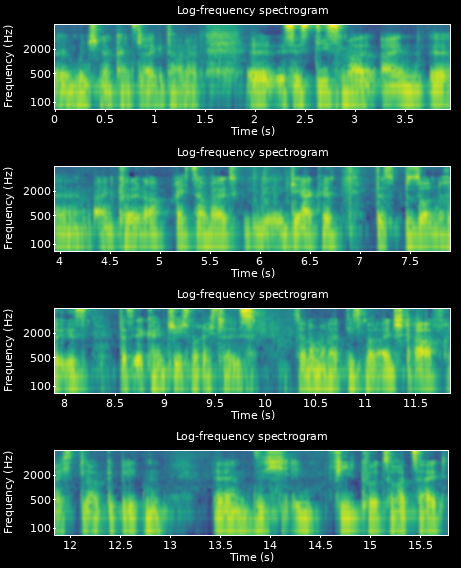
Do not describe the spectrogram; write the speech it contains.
äh, Münchner Kanzlei getan hat. Äh, es ist diesmal ein, äh, ein Kölner Rechtsanwalt, äh, Gerke. Das Besondere ist, dass er kein Kirchenrechtler ist, sondern man hat diesmal einen Strafrechtler gebeten, äh, sich in viel kürzerer Zeit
